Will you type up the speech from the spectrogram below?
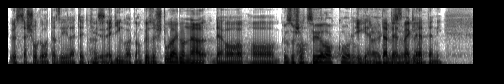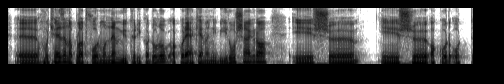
összesodort az élet egy, egy ingatlan közös tulajdonnál, de ha... ha közös a cél, akkor Igen, tehát ezt meg lehet tenni. Hogyha ezen a platformon nem működik a dolog, akkor el kell menni bíróságra, és és akkor ott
